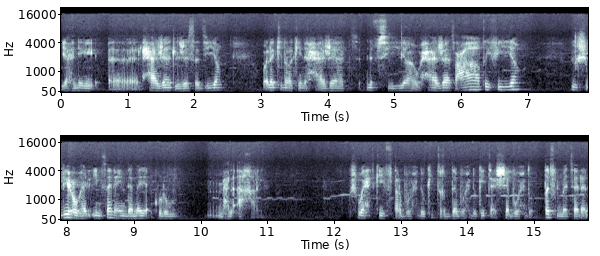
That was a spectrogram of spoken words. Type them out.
يعني آه، الحاجات الجسدية ولكن راه كاينة حاجات نفسية وحاجات عاطفية يشبعها الإنسان عندما يأكل مع الآخرين. واش واحد كيفطر بوحدو كيتغدى بوحدو كيتعشى بوحدو. طفل مثلا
